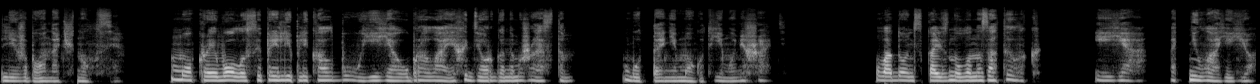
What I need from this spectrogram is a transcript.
лишь бы он очнулся. Мокрые волосы прилипли к лбу, и я убрала их дерганым жестом, будто они могут ему мешать. Ладонь скользнула на затылок, и я отняла ее,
